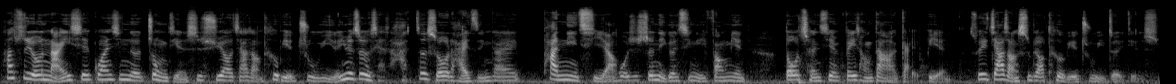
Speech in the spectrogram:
他是有哪一些关心的重点是需要家长特别注意的？因为这个孩这时候的孩子应该叛逆期啊，或者是生理跟心理方面都呈现非常大的改变，所以家长是不是要特别注意这一件事？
